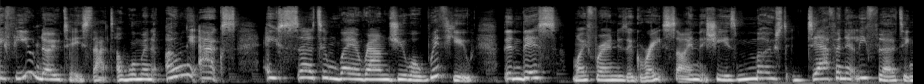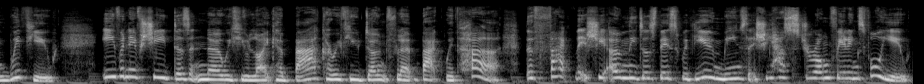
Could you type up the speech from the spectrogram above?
if you notice that a woman only acts a certain way around you or with you, then this, my friend, is a great sign that she is most definitely flirting with you. Even if she doesn't know if you like her back or if you don't flirt back with her, the fact that she only does this with you means that she has strong feelings for you.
